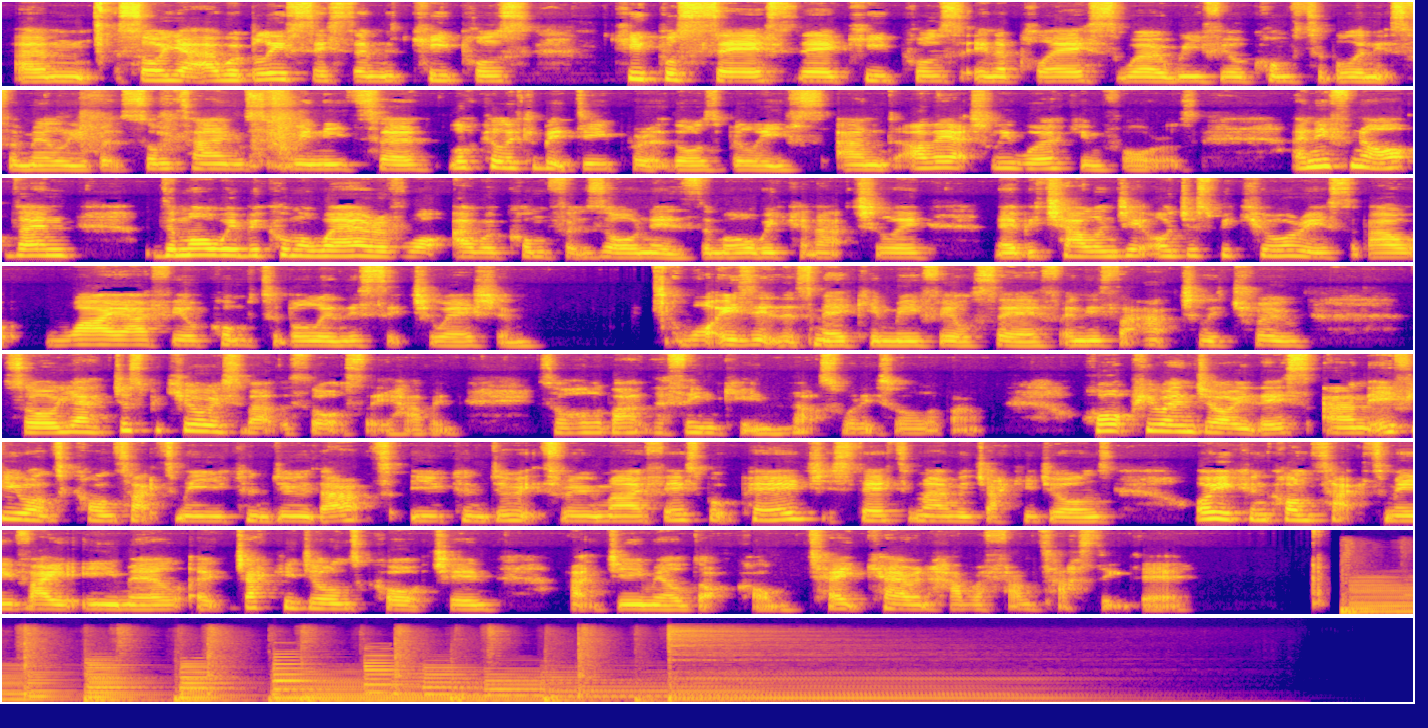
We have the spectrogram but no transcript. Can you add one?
Um, so yeah our belief systems keep us keep us safe, they keep us in a place where we feel comfortable and it's familiar. But sometimes we need to look a little bit deeper at those beliefs and are they actually working for us? And if not, then the more we become aware of what our comfort zone is, the more we can actually maybe challenge it or just be curious about why I feel comfortable in this situation. What is it that's making me feel safe? And is that actually true? So, yeah, just be curious about the thoughts that you're having. It's all about the thinking. That's what it's all about. Hope you enjoy this. And if you want to contact me, you can do that. You can do it through my Facebook page, State of Mind with Jackie Jones, or you can contact me via email at jackiejonescoaching at gmail.com. Take care and have a fantastic day.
